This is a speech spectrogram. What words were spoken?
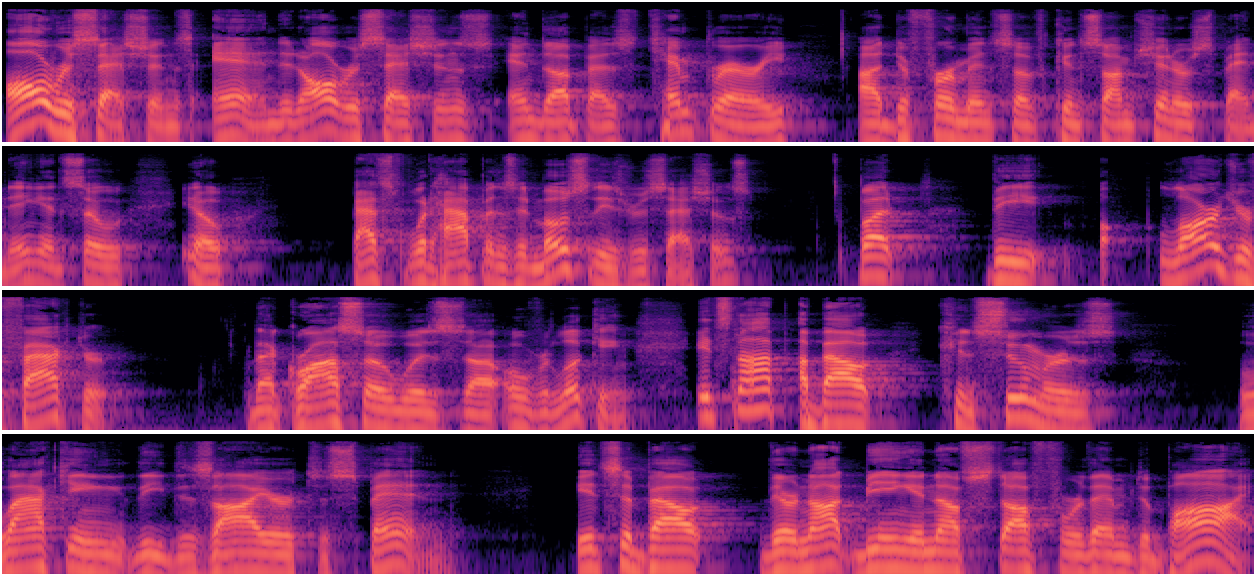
all recessions end, and all recessions end up as temporary uh, deferments of consumption or spending. And so, you know, that's what happens in most of these recessions. But the larger factor that Grasso was uh, overlooking, it's not about consumers lacking the desire to spend. It's about there not being enough stuff for them to buy.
